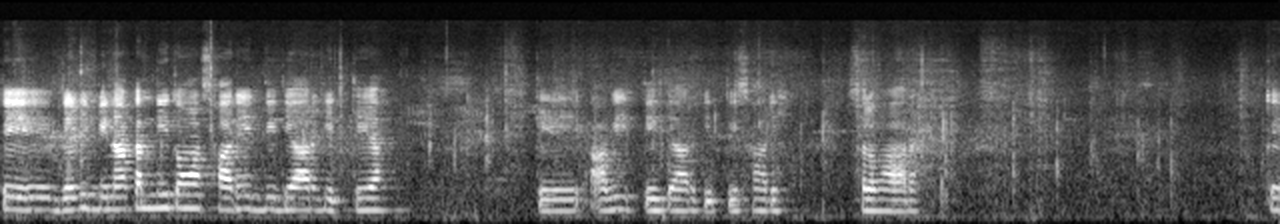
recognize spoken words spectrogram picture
ਤੇ ਜਿਹੜੀ ਬਿਨਾ ਕੰਨੀ ਤੋਂ ਆ ਸਾਰੇ ਇੱਦੀ ਤਿਆਰ ਕੀਤੇ ਆ। ਤੇ ਆ ਵੀ ਇੱਦੀ ਤਿਆਰ ਕੀਤੀ ਸਾਰੀ ਸਲਵਾਰ। ਤੇ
